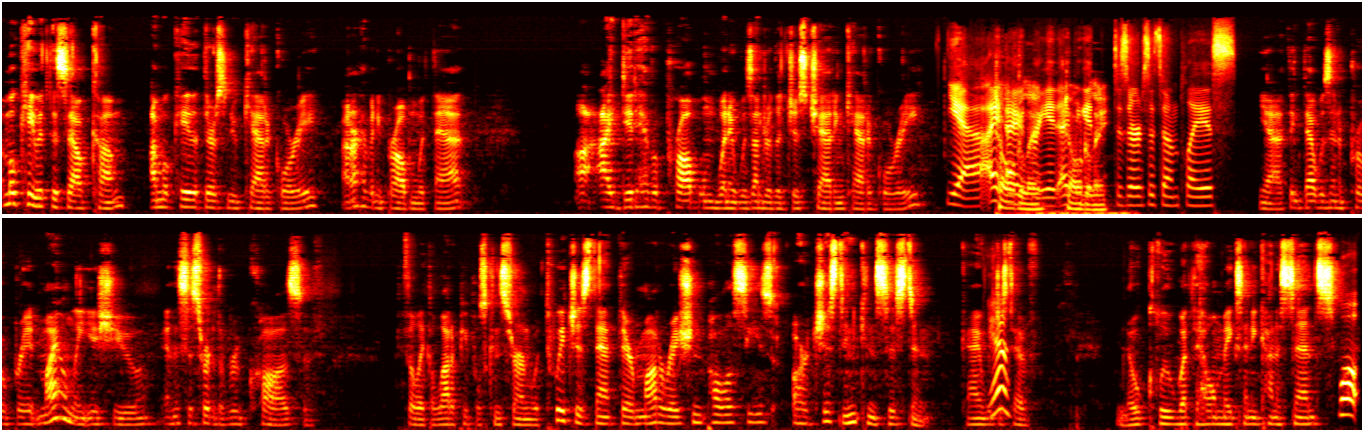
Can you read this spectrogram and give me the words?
I'm okay with this outcome. I'm okay that there's a new category. I don't have any problem with that. I, I did have a problem when it was under the just chatting category. Yeah, I, I Totally, agree. I totally. think it deserves its own place. Yeah, I think that was inappropriate. My only issue, and this is sort of the root cause of, I feel like a lot of people's concern with Twitch, is that their moderation policies are just inconsistent. Okay, we Yeah. just have no clue what the hell makes any kind of sense. Well,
